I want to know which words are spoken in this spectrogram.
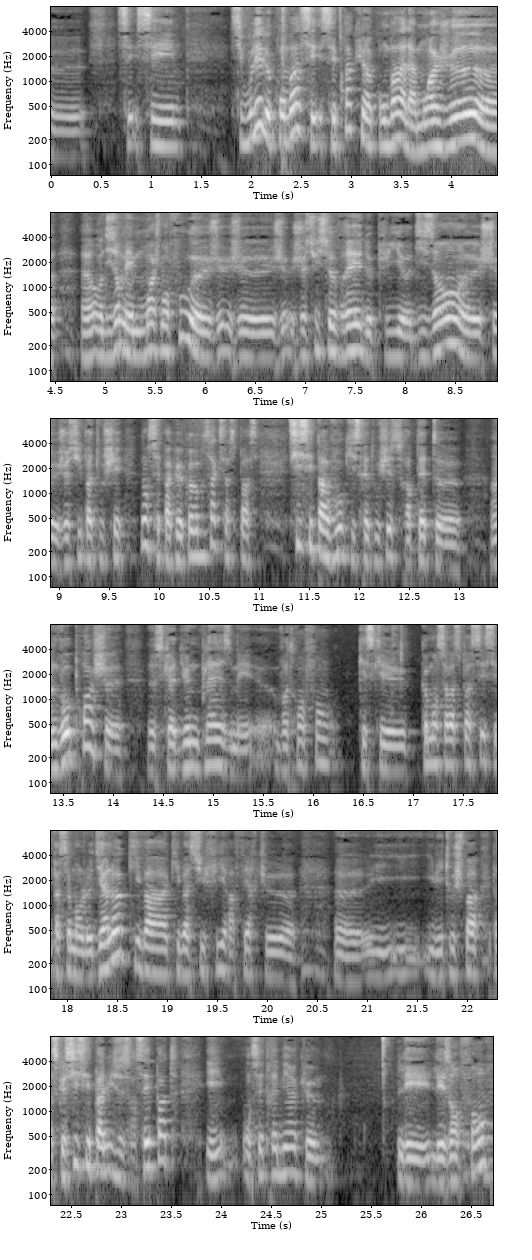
Euh, c'est- si vous voulez, le combat, c'est, pas qu'un combat à la moi-je, euh, euh, en disant mais moi je m'en fous, euh, je, je, suis sevré depuis 10 ans, je, je suis pas touché. Non, c'est pas que comme ça que ça se passe. Si c'est pas vous qui serez touché, ce sera peut-être un de vos proches, ce qu'à Dieu ne plaise, mais votre enfant, qu'est-ce que, comment ça va se passer? C'est pas seulement le dialogue qui va, qui va suffire à faire que il, il touche pas. Parce que si c'est pas lui, ce sera ses potes. Et on sait très bien que les, enfants,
